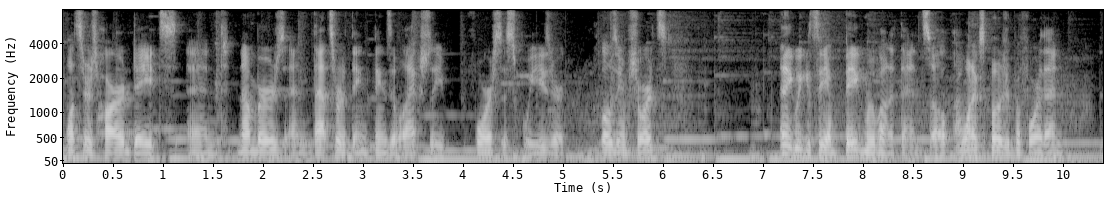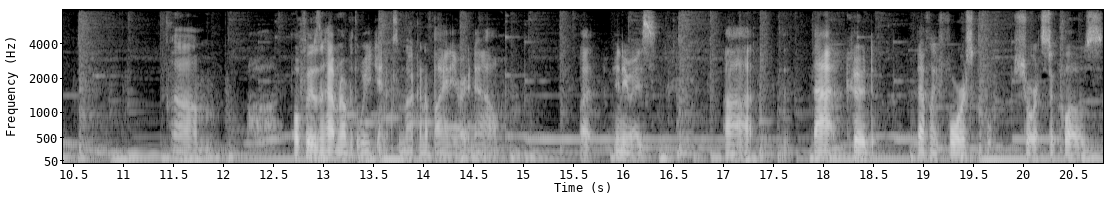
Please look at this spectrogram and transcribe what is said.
Once there's hard dates and numbers and that sort of thing, things that will actually force a squeeze or closing of shorts, I think we could see a big move on it then. So I want exposure before then. Um, hopefully it doesn't happen over the weekend because I'm not going to buy any right now. But anyways, uh, that could definitely force shorts to close,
